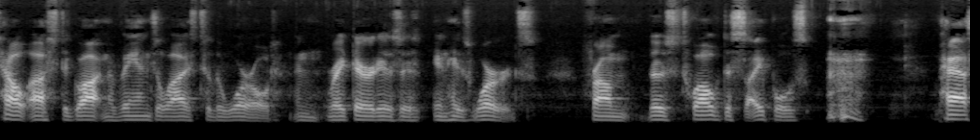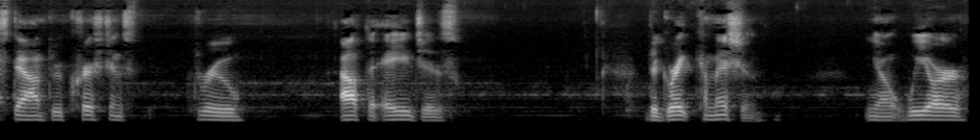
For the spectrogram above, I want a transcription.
tell us to go out and evangelize to the world? And right there it is in his words from those 12 disciples passed down through Christians throughout the ages. The Great Commission. You know, we are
